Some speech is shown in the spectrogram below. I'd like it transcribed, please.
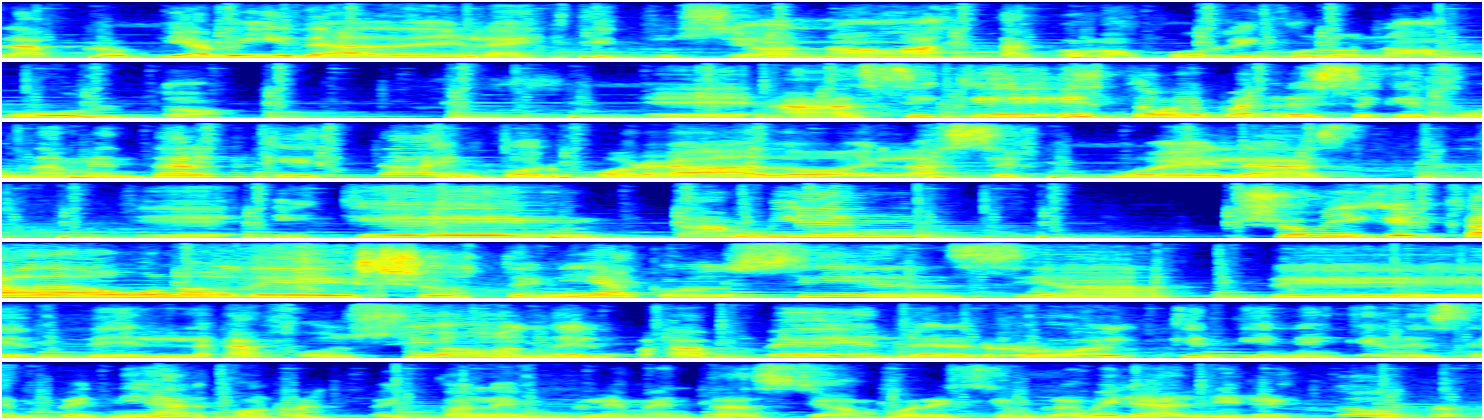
la propia vida de la institución, ¿no? hasta como currículum oculto. Eh, así que esto me parece que es fundamental que está incorporado en las escuelas y que también yo vi que cada uno de ellos tenía conciencia de, la función, del papel, del rol que tienen que desempeñar con respecto a la implementación. Por ejemplo, mira, el director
